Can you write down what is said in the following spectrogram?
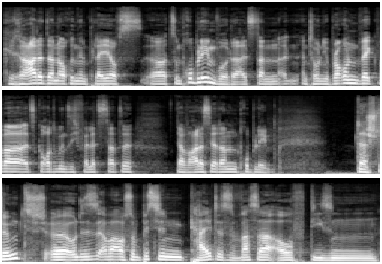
gerade dann auch in den Playoffs äh, zum Problem wurde. Als dann Antonio Brown weg war, als Godwin sich verletzt hatte, da war das ja dann ein Problem. Das stimmt. äh, Und es ist aber auch so ein bisschen kaltes Wasser auf diesen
